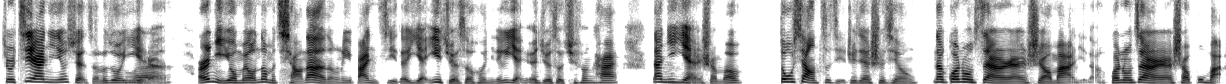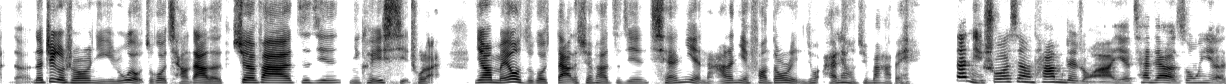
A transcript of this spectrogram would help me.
就是既然你已经选择了做艺人，而你又没有那么强大的能力把你自己的演艺角色和你这个演员角色区分开，那你演嗯什么都像自己这件事情，那观众自然而然是要骂你的，观众自然而然是要不满的。那这个时候，你如果有足够强大的宣发资金，你可以洗出来；你要没有足够大的宣发资金，钱你也拿了，你也放兜里，你就挨两句骂呗。那 那你说像他们这种啊，也参加了综艺了，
